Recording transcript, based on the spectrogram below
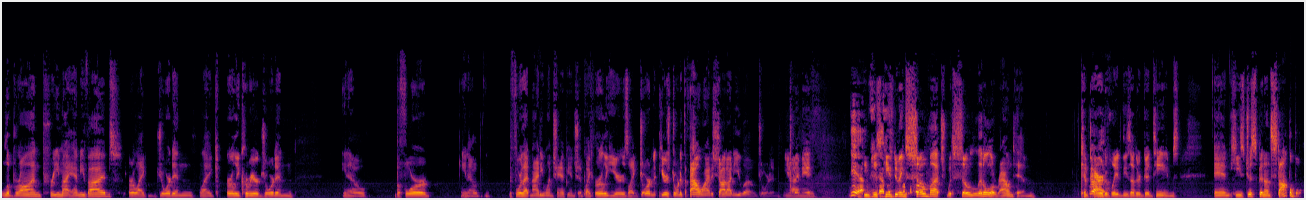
LeBron pre Miami vibes, or like Jordan, like early career Jordan, you know, before you know before that 91 championship, like early years, like Jordan, here's Jordan at the foul line, a shot on Ehlo, Jordan. You know what I mean? Yeah. He's just, he's doing so much with so little around him comparatively right. to these other good teams. And he's just been unstoppable.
